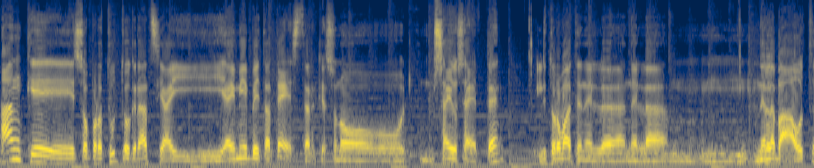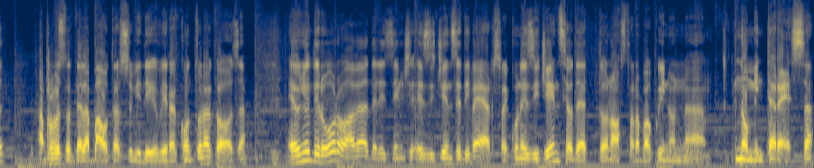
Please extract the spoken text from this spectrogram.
anche e soprattutto grazie ai, ai miei beta tester, che sono 6 o 7, li trovate nel, nella, nell'About. A proposito della Bautas vi, vi racconto una cosa. E ognuno di loro aveva delle esigenze diverse. Alcune esigenze ho detto no sta roba qui non, non mi interessa.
